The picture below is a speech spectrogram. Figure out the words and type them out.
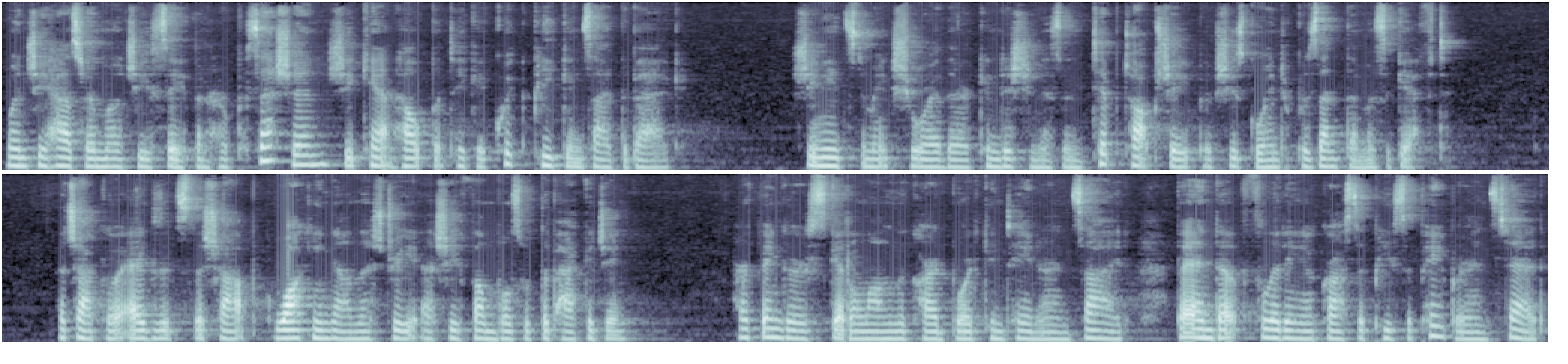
When she has her mochi safe in her possession, she can't help but take a quick peek inside the bag. She needs to make sure their condition is in tip top shape if she's going to present them as a gift. Ochako exits the shop, walking down the street as she fumbles with the packaging. Her fingers skid along the cardboard container inside, but end up flitting across a piece of paper instead.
